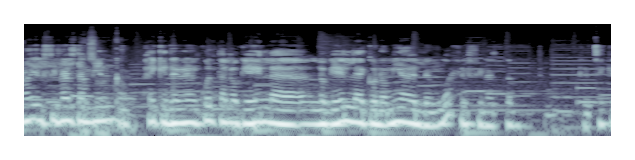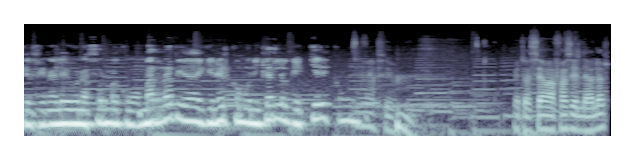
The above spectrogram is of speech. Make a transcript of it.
No, y al final también hay que tener en cuenta lo que es la, lo que es la economía del lenguaje al final también. ¿Cachai? Que al final es una forma como más rápida de querer comunicar lo que quieres comunicar. Ah, sí. Mientras sea más fácil de hablar.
